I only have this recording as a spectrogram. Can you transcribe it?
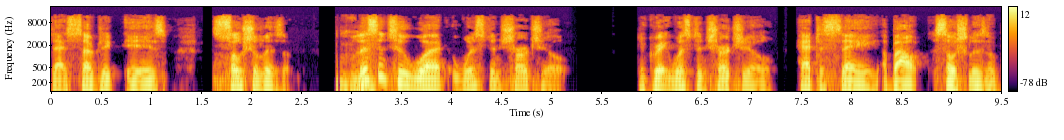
that subject is socialism. Mm-hmm. Listen to what Winston Churchill, the great Winston Churchill, had to say about socialism.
